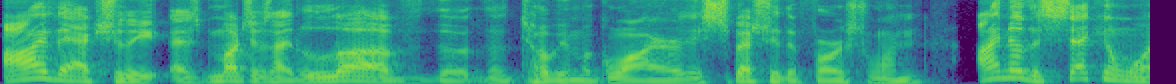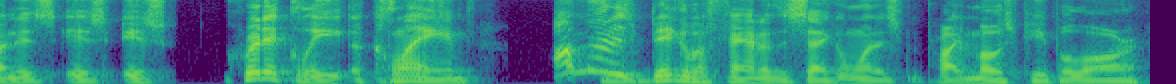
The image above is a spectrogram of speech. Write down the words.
I've actually, as much as I love the the Tobey Maguire, especially the first one, I know the second one is is is critically acclaimed. I'm not as big of a fan of the second one as probably most people are.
